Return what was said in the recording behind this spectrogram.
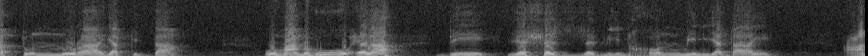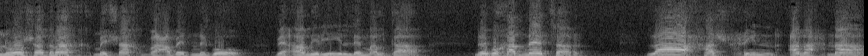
אתון נורה יכיתה. ומן הוא אלה די ישזבינכון מן ידי, ענו שדרך משך ועבד נגו, ואמירין למלכה, נבוכדנצר, לה חשכין אנחנה,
